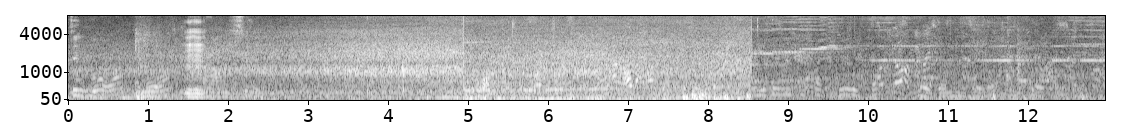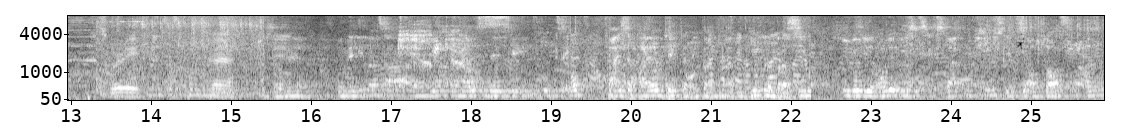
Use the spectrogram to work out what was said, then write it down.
Still more and more Mhm. around the city. very. Uh, Und wenn jemand sagt, äh, wir verhalten sind geimpft und auch Pfizer BioNTech, damit waren in Argentinien und Brasilien über die Rolle dieses Expertenteams, den Sie auch dort an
